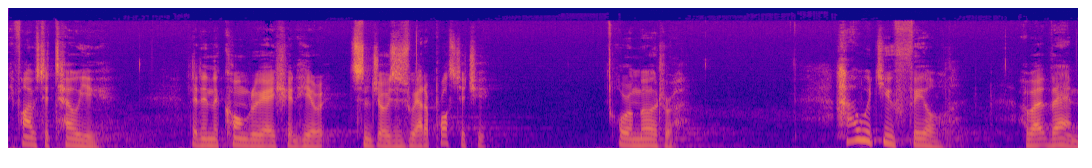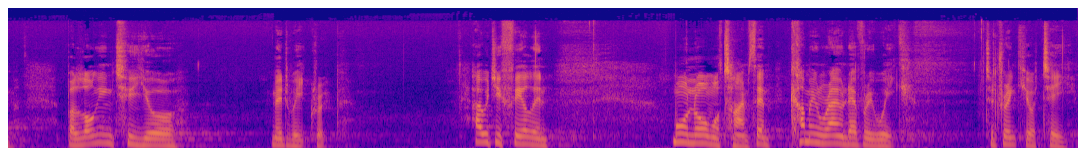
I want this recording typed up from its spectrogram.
if I was to tell you that in the congregation here at St. Joseph's we had a prostitute or a murderer? How would you feel about them belonging to your midweek group? How would you feel in more normal times, them coming round every week to drink your tea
